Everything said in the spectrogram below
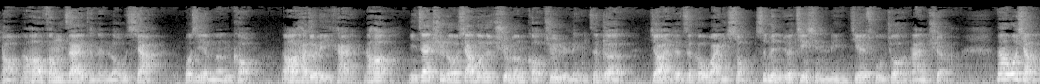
好，然后放在可能楼下或是你的门口，然后他就离开，然后你再去楼下或是去门口去领这个叫来的这个外送，是不是你就进行零接触就很安全了？那我想，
